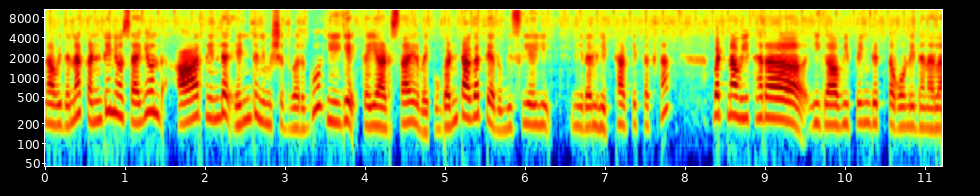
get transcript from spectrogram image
ನಾವು ಇದನ್ನು ಕಂಟಿನ್ಯೂಸ್ ಆಗಿ ಒಂದು ಆರರಿಂದ ಎಂಟು ನಿಮಿಷದವರೆಗೂ ಹೀಗೆ ಕೈ ಆಡಿಸ್ತಾ ಇರಬೇಕು. ಗಂಟಾಗತ್ತೆ ಅದು ಬಿಸಿಯಾಗಿ ನೀರಲ್ಲಿ ಹಿಟ್ಟು ಹಾಕಿದ ತಕ್ಷಣ. ಬಟ್ ನಾವು ಈ ಥರ ಈಗ ವಿಪಿಂಗ್ ತೊಗೊಂಡಿದ್ದಾನಲ್ಲ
